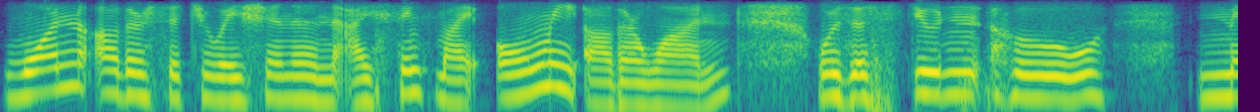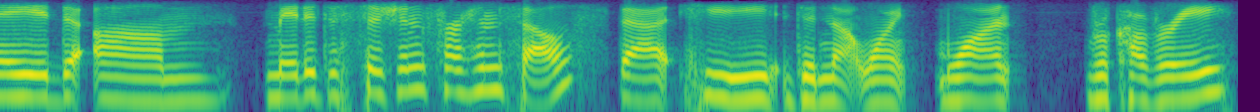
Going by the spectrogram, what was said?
One other situation, and I think my only other one, was a student who made um, made a decision for himself that he did not want want recovery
